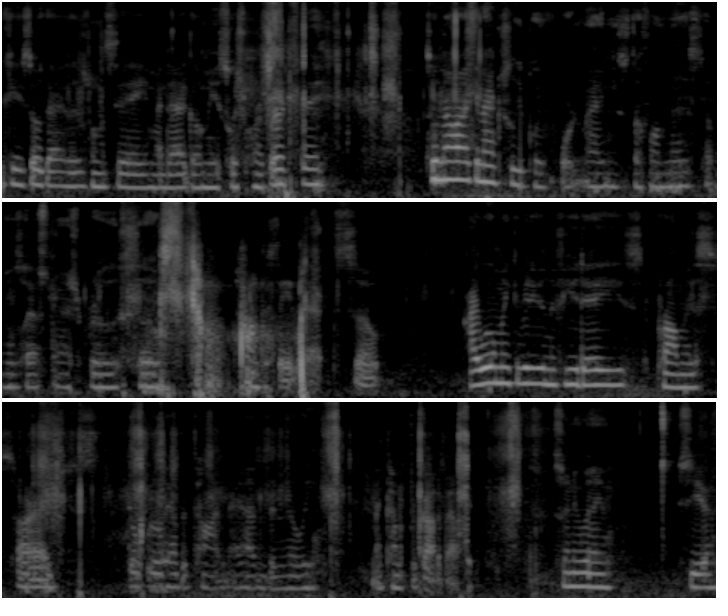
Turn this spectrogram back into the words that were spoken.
Okay, so guys, I just want to say my dad got me a Switch for my birthday. So now I can actually play Fortnite and stuff on this. I also have Smash Bros. So just want to say that. So I will make a video in a few days. I promise. Sorry, I just don't really have the time. I haven't been really. I kind of forgot about it. So anyway, see ya.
